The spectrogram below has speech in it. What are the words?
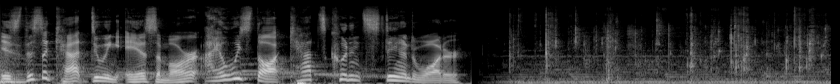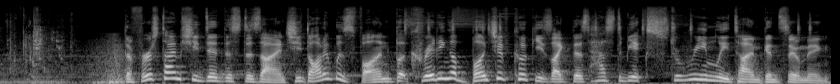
Is this a cat doing ASMR? I always thought cats couldn't stand water. The first time she did this design, she thought it was fun, but creating a bunch of cookies like this has to be extremely time consuming.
